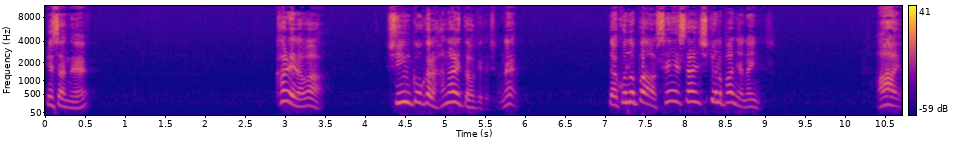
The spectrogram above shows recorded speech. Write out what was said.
皆さんね彼らは信仰から離れたわけですよね。だからこのパンは生産式のパンじゃないんです。ああ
